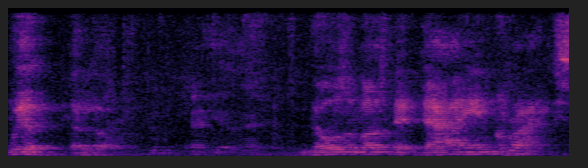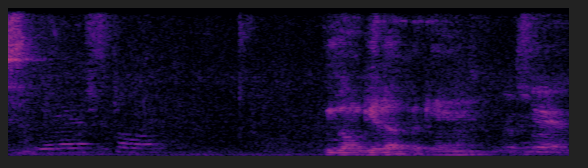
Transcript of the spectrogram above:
with the Lord. Those of us that die in Christ, we're going to get up again. Yes. Yes.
